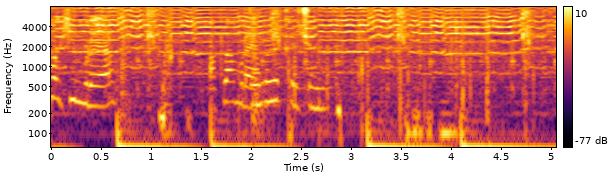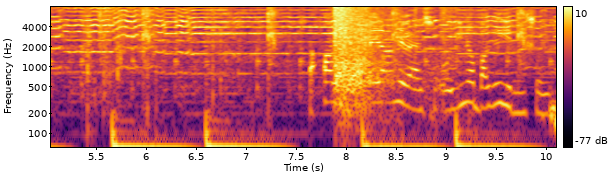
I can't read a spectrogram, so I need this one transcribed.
Bak bakayım buraya. Bak lan buraya. Onu kıracağım. Allah belanı versin. O yine bug'a girmiş oyun.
